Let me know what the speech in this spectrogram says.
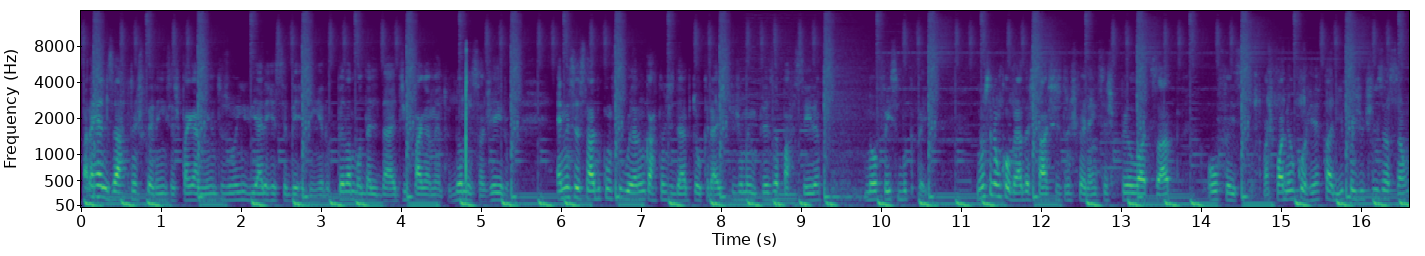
Para realizar transferências, pagamentos ou enviar e receber dinheiro pela modalidade de pagamento do mensageiro, é necessário configurar um cartão de débito ou crédito de uma empresa parceira no Facebook Pay. Não serão cobradas taxas de transferências pelo WhatsApp ou Facebook, mas podem ocorrer tarifas de utilização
